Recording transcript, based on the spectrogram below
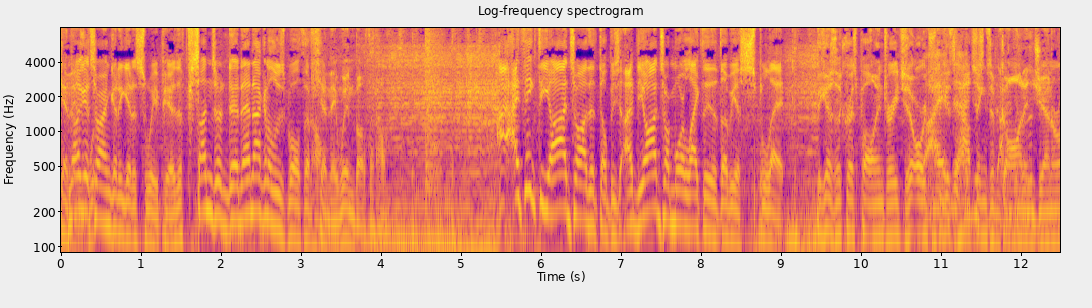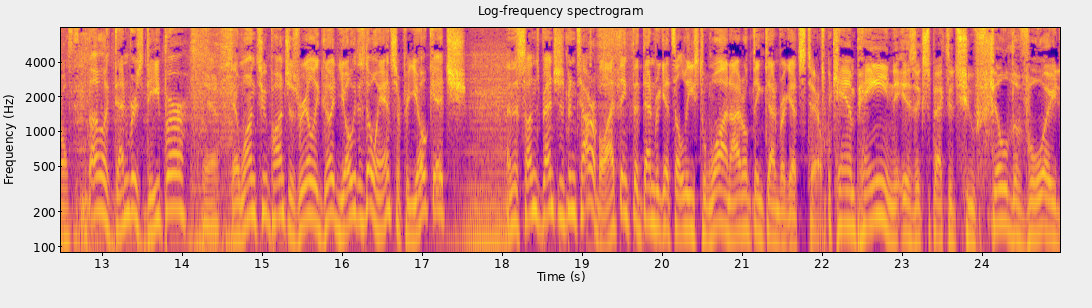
Can Nuggets aren't going to get a sweep here. The Suns are they're not going to lose both at home. Can they win both at home? I, I think the odds are that they'll be. Uh, the odds are more likely that there'll be a split because of the Chris Paul injury, or because of how just, things have gone in general. Oh, look, Denver's deeper. Yeah, their one-two punch is really good. Yo, there's no answer for Jokic. And the Suns bench has been terrible. I think that Denver gets at least one. I don't think Denver gets two. Cam Payne is expected to fill the void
